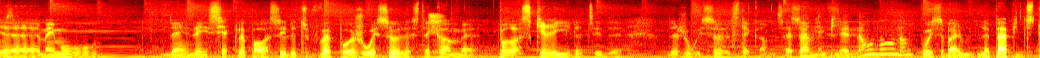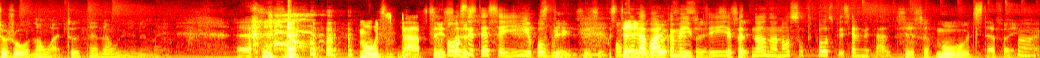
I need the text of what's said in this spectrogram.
euh, même au d'un, d'un siècle passé, là, tu pouvais pas jouer ça. là. C'était comme euh, proscrit là, tu sais, de, de jouer ça. C'était comme ça Le sonne. pape, il Puis, disait non, non, non. oui, c'est ben, le pape il dit toujours non à tout, hein, mais, Maudit pape. c'est On ça. s'est essayé, il a pas voulu. On voulait l'avoir comme invité. Il c'est a fait ça. non, non, non, surtout pas au spécial métal. C'est ça. Maudite affaire. Ouais.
